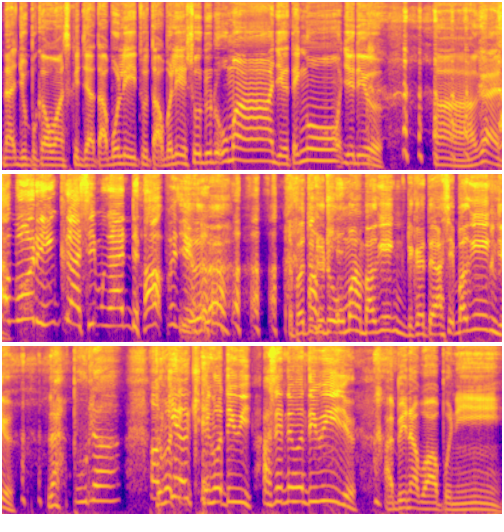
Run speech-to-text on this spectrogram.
nak jumpa kawan sekejap tak boleh itu tak boleh. So duduk rumah je tengok je dia. Ha kan? Tak boring ke asyik mengadap je? Yelah. Lepas tu duduk rumah baring Dia kata asyik baring je. Lah pula. Tengok, Okey, okey. tengok TV Asyik tengok TV je. Habis nak buat apa ni?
